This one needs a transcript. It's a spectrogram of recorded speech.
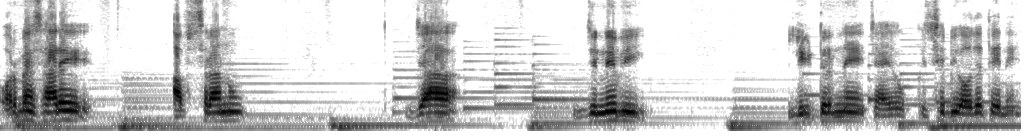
ਔਰ ਮੈਂ ਸਾਰੇ ਅਫਸਰਾਂ ਨੂੰ ਜਾਂ ਜਿੰਨੇ ਵੀ ਲੀਡਰ ਨੇ, ਚਾਹੇ ਉਹ ਕਿਸੇ ਵੀ ਅਹੁਦੇ ਤੇ ਨੇ,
